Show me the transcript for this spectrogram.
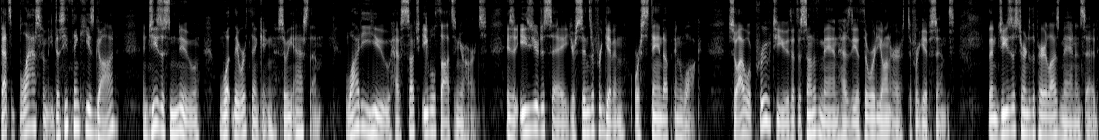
That's blasphemy. Does he think he is God? And Jesus knew what they were thinking, so he asked them, why do you have such evil thoughts in your hearts? Is it easier to say, Your sins are forgiven, or stand up and walk? So I will prove to you that the Son of Man has the authority on earth to forgive sins. Then Jesus turned to the paralyzed man and said,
